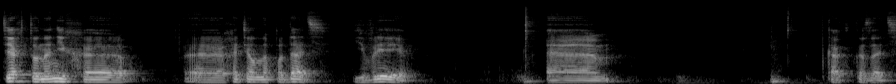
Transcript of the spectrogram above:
тех, кто на них э, э, хотел нападать, евреи, э, как сказать,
